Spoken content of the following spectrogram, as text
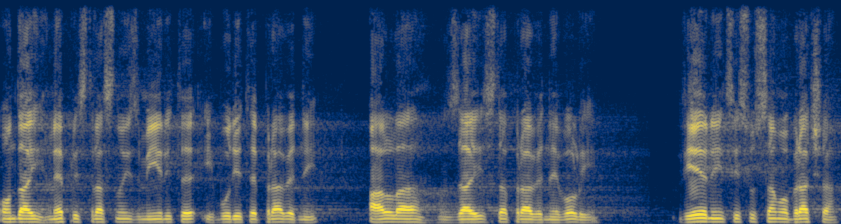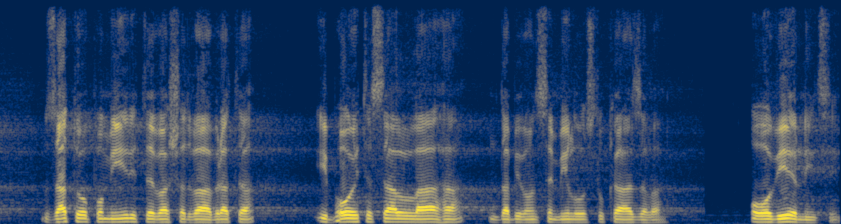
onda ih nepristrasno izmirite i budite pravedni. Allah zaista pravedne voli. Vjernici su samo braća, zato pomirite vaša dva brata i bojte se Allaha, da bi vam se milost ukazala. O vjernici,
